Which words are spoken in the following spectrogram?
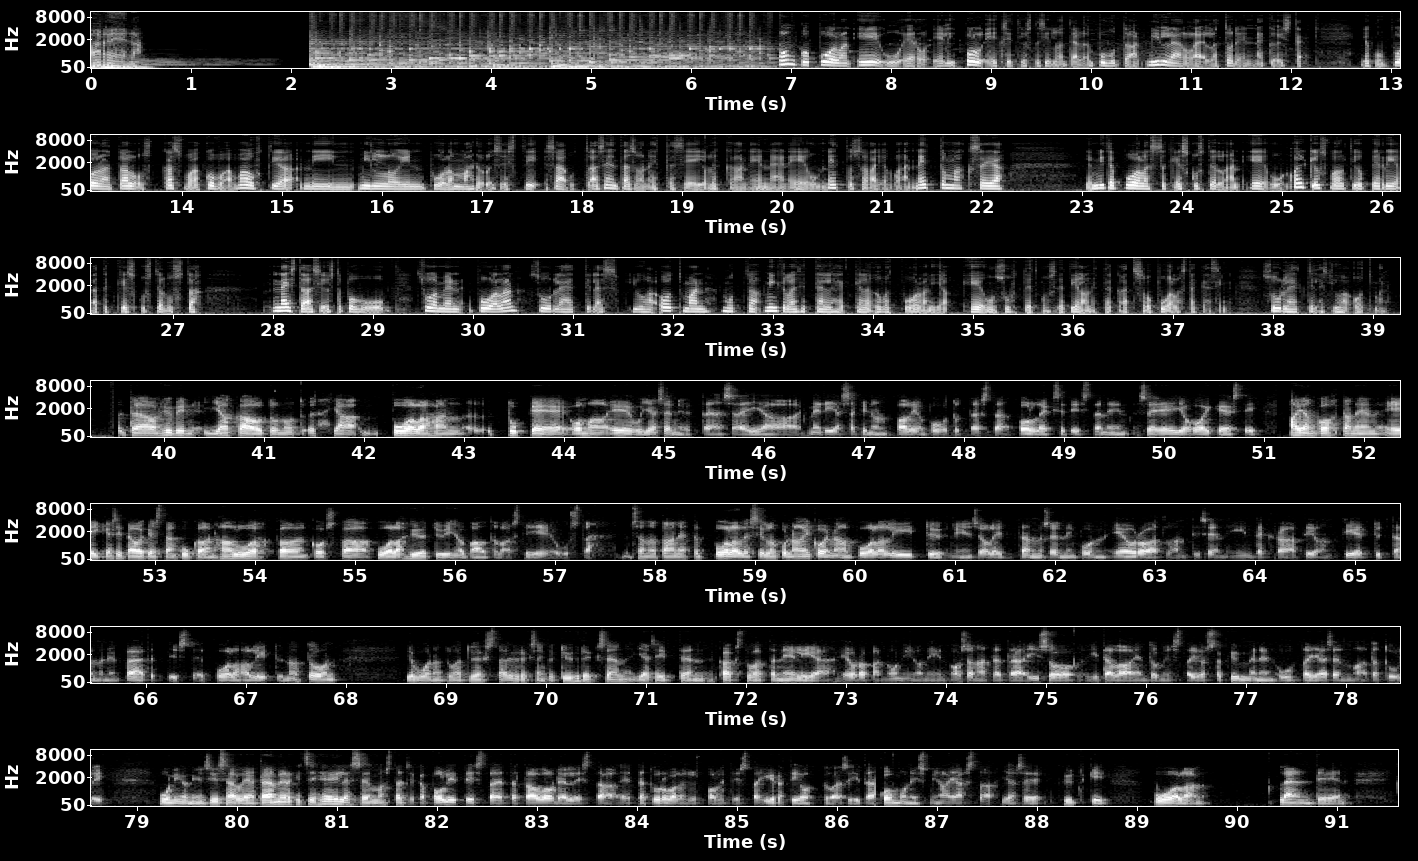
Areena. Onko Puolan EU-ero, eli Polexit, josta silloin tällöin puhutaan, millään lailla todennäköistä? Ja kun Puolan talous kasvaa kovaa vauhtia, niin milloin Puola mahdollisesti saavuttaa sen tason, että se ei olekaan enää EUn nettosaaja, vaan nettomaksaja? Ja mitä Puolassa keskustellaan EUn oikeusvaltioperiaatekeskustelusta – Näistä asioista puhuu Suomen Puolan suurlähettiläs Juha Otman, mutta minkälaiset tällä hetkellä ovat Puolan ja EUn suhteet, kun sitä tilannetta katsoo Puolasta käsin? Suurlähettiläs Juha Otman. Tämä on hyvin jakautunut ja Puolahan tukee omaa EU-jäsenyyttänsä ja mediassakin on paljon puhuttu tästä Pollexitistä, niin se ei ole oikeasti ajankohtainen eikä sitä oikeastaan kukaan haluakaan, koska Puola hyötyy ihan valtavasti EUsta sanotaan, että Puolalle silloin kun aikoinaan Puola liittyi, niin se oli tämmöisen niin kuin euroatlanttisen integraation tietty tämmöinen päätepiste. Puolahan liittyi NATOon jo vuonna 1999 ja sitten 2004 Euroopan unionin osana tätä isoa itälaajentumista, jossa kymmenen uutta jäsenmaata tuli unionin sisälle. Ja tämä merkitsi heille semmoista sekä poliittista että taloudellista että turvallisuuspoliittista irtiottoa siitä kommunismiajasta ja se kytki Puolan länteen.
